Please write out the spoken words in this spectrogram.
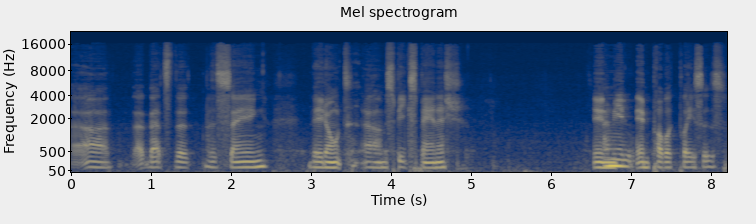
Uh, that's the the saying. They don't um, speak Spanish. In I mean- in public places.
